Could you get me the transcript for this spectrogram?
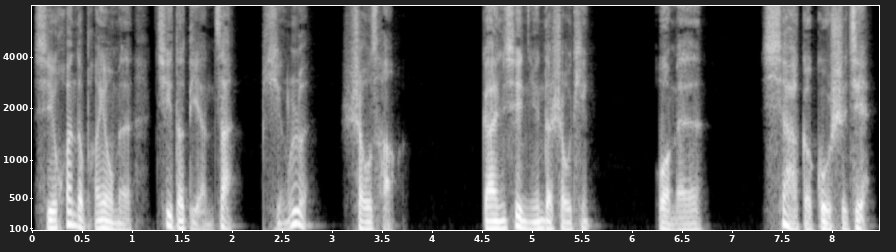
喜欢的朋友们记得点赞、评论、收藏，感谢您的收听，我们下个故事见。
